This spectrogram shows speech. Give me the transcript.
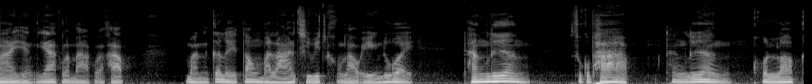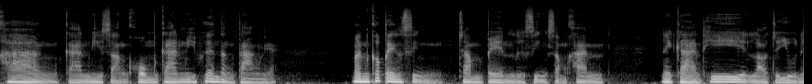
มาอย่างยากลำบากแล้วครับ มันก็เลยต้อง balance ชีวิตของเราเองด้วย ทั้งเรื่องสุขภาพ ทั้งเรื่องคนรอบข้าง การมีสังคม การมีเพื่อนต่างๆ เนี่ย มันก็เป็นสิ่งจำเป็นหรือสิ่งสำคัญ ในการที่เราจะอยู่ใน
